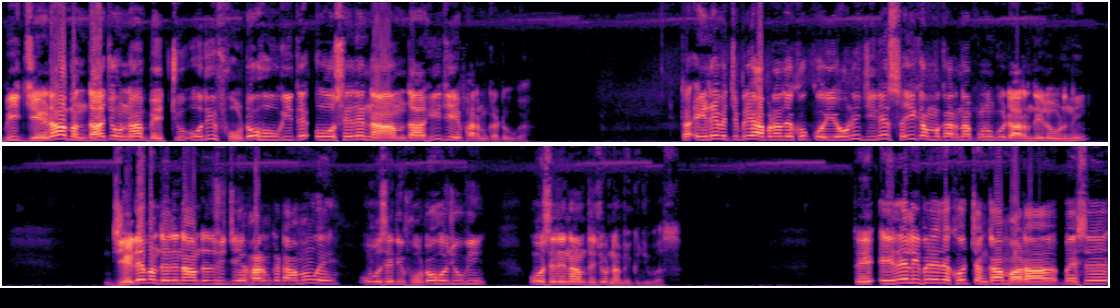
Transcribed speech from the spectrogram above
ਵੀ ਜਿਹੜਾ ਬੰਦਾ ਝੋਨਾ ਵੇਚੂ, ਉਹਦੀ ਫੋਟੋ ਹੋਊਗੀ ਤੇ ਉਸੇ ਦੇ ਨਾਮ ਦਾ ਹੀ ਜੇ ਫਾਰਮ ਕਟੂਗਾ। ਤਾਂ ਇਹਦੇ ਵਿੱਚ ਵੀਰੇ ਆਪਣਾ ਦੇਖੋ, ਕੋਈ ਉਹ ਨਹੀਂ, ਜਿਹਨੇ ਸਹੀ ਕੰਮ ਕਰਨਾ, ਆਪਾਂ ਨੂੰ ਕੋਈ ਡਰਨ ਦੀ ਲੋੜ ਨਹੀਂ। ਜਿਹੜੇ ਬੰਦੇ ਦੇ ਨਾਮ ਤੇ ਤੁਸੀਂ ਜੇ ਫਾਰਮ ਕਟਾਵੋਗੇ, ਉਸੇ ਦੀ ਫੋਟੋ ਹੋ ਜੂਗੀ ਉਸੇ ਦੇ ਨਾਮ ਤੇ ਝੋਨਾ ਵਿਕ ਜੂ ਬਸ। ਤੇ ਇਹਦੇ ਲਈ ਵੀਰੇ ਦੇਖੋ ਚੰਗਾ ਮਾੜਾ ਵੈਸੇ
